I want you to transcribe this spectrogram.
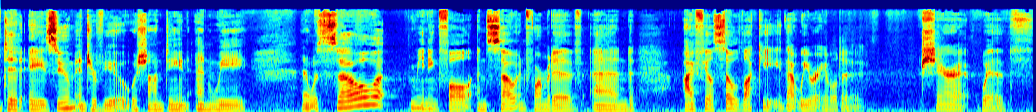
did a Zoom interview with Shandien and we and it was so meaningful and so informative and I feel so lucky that we were able to share it with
